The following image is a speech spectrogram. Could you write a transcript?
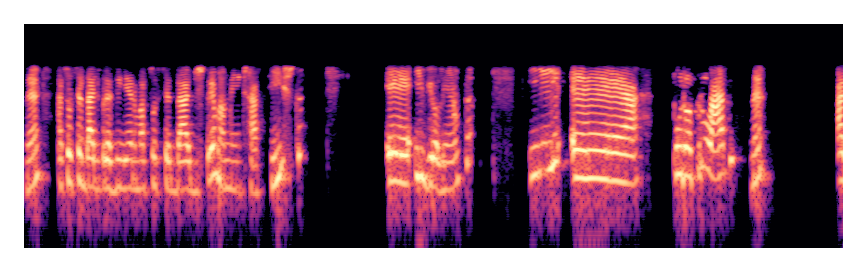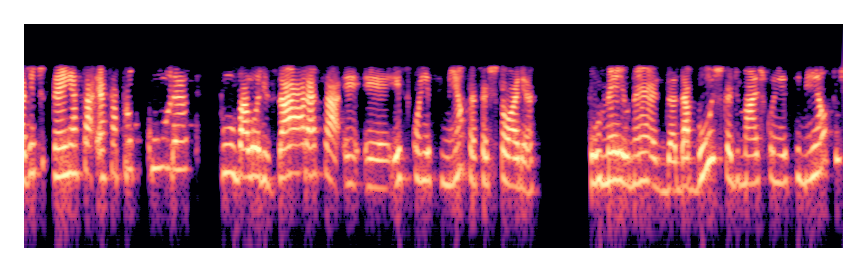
né? a sociedade brasileira é uma sociedade extremamente racista é, e violenta. E, é, por outro lado, né? a gente tem essa, essa procura por valorizar essa, é, é, esse conhecimento, essa história por meio né, da, da, busca de mais conhecimentos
